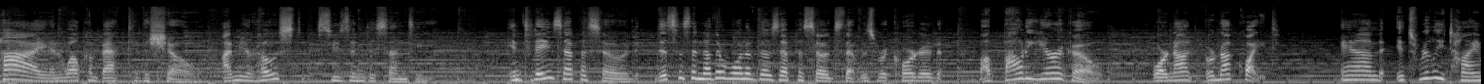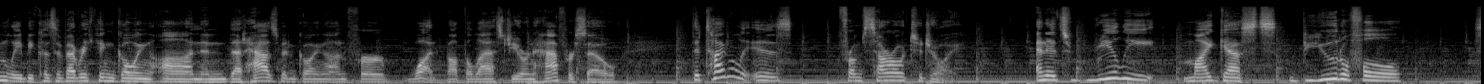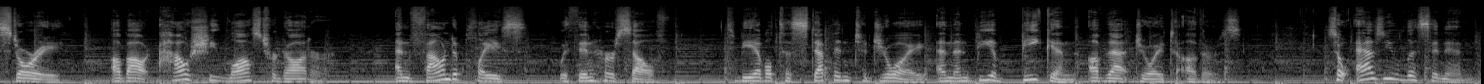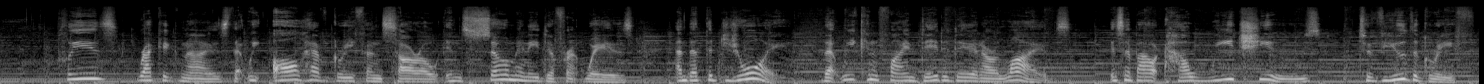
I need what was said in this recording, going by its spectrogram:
Hi, and welcome back to the show. I'm your host, Susan Dascenzi. In today's episode, this is another one of those episodes that was recorded about a year ago, or not, or not quite. And it's really timely because of everything going on and that has been going on for what, about the last year and a half or so. The title is From Sorrow to Joy. And it's really my guest's beautiful story about how she lost her daughter and found a place within herself to be able to step into joy and then be a beacon of that joy to others. So, as you listen in, please recognize that we all have grief and sorrow in so many different ways, and that the joy that we can find day to day in our lives is about how we choose to view the grief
